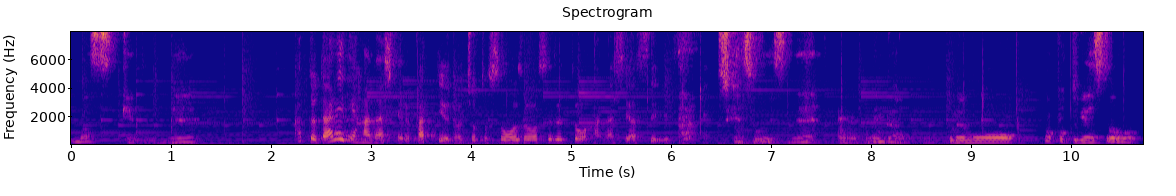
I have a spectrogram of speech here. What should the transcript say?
いますけどね。あと誰に話してるかっていうのをちょっと想像すると話しやすいですよあね。確かにそうですね。なんかこれも、まあ、ポッドキャストを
